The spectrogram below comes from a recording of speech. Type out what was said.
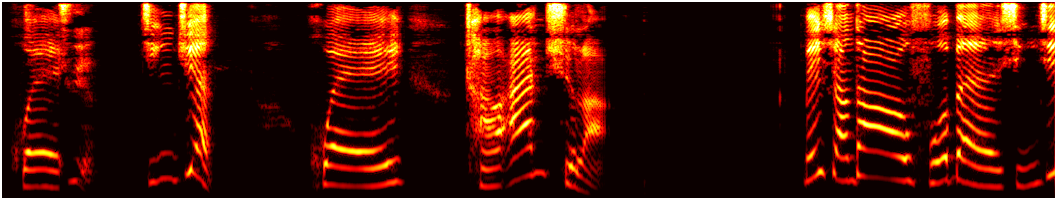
回经卷回长安去了。没想到佛本行经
